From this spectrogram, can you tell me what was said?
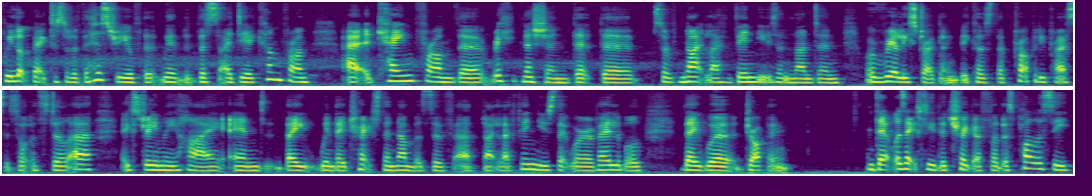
if we look back to sort of the history of the, where this idea come from, uh, it came from the recognition that the sort of nightlife venues in London were really struggling because the property prices sort of still are extremely high, and they when they tracked the numbers of uh, nightlife venues that were available, they were dropping that was actually the trigger for this policy.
